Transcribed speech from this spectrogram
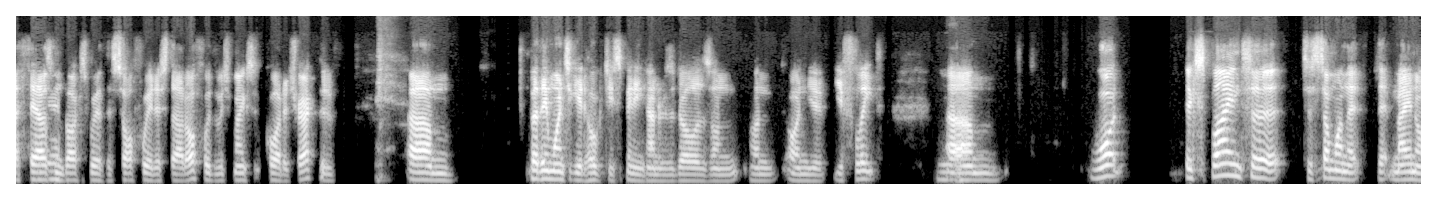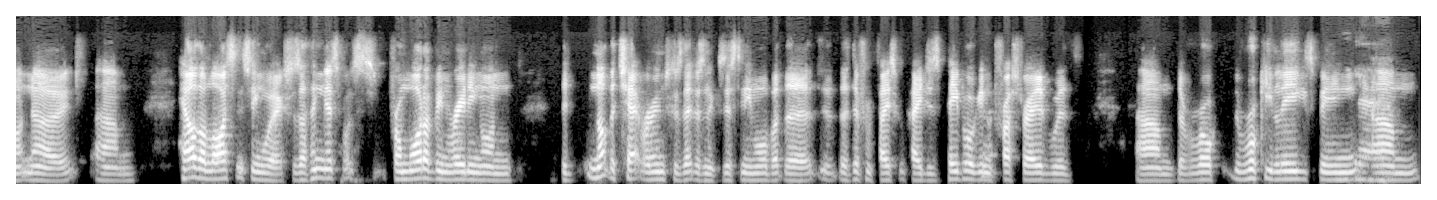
a thousand bucks worth of software to start off with, which makes it quite attractive. Um, but then once you get hooked, you're spending hundreds of dollars on on on your your fleet. Yeah. Um, what explain to to someone that that may not know um, how the licensing works because I think that's what's from what I've been reading on the not the chat rooms because that doesn't exist anymore, but the the different Facebook pages. People are getting frustrated with um, the rook, the rookie leagues being Yeah. um,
